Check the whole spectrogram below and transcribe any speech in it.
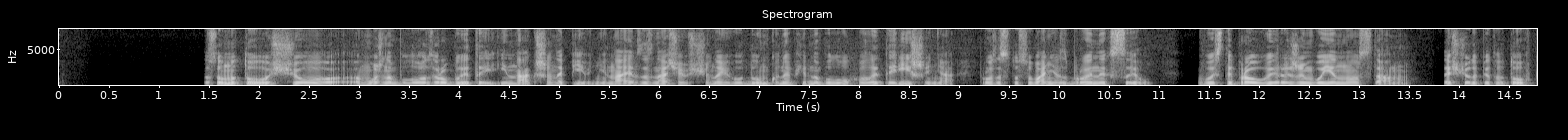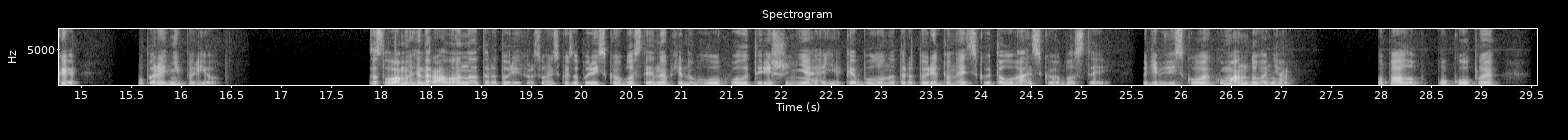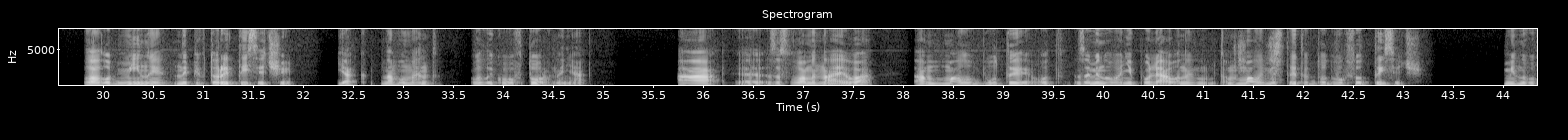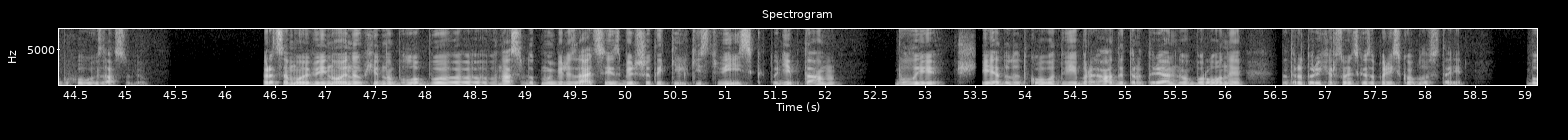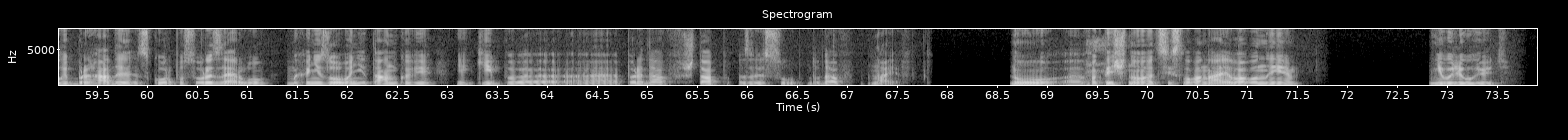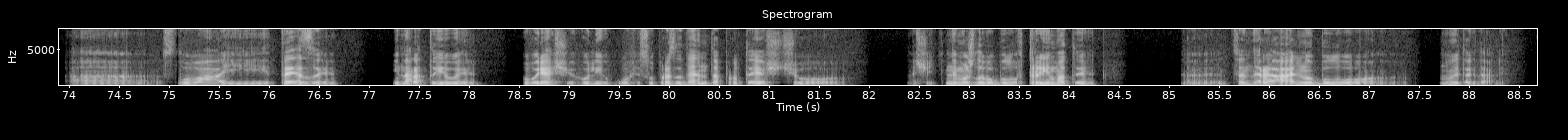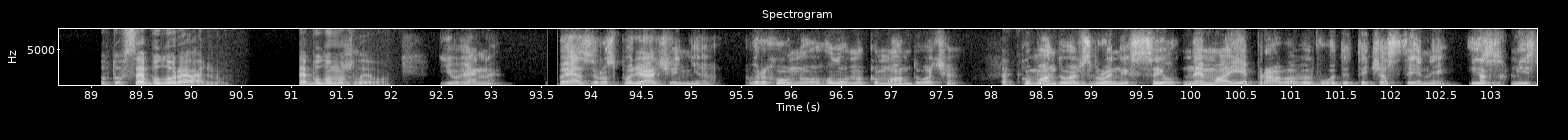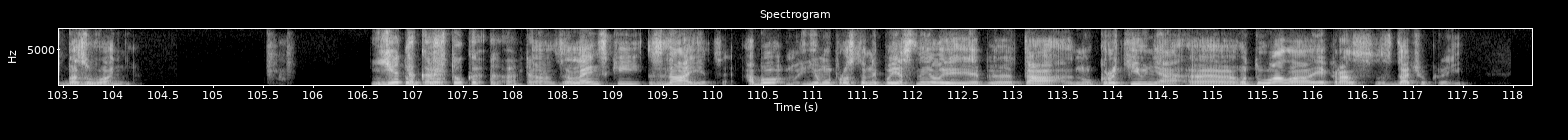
Стосовно того, що можна було зробити інакше на півдні, Наєв зазначив, що на його думку необхідно було ухвалити рішення про застосування збройних сил, ввести правовий режим воєнного стану. Це щодо підготовки в попередній період. За словами генерала, на території Херсонської і Запорізької областей необхідно було ухвалити рішення, яке було на території Донецької та Луганської областей. Тоді б військове командування копало б окопи, клало б міни не півтори тисячі, як на момент великого вторгнення, а е, за словами Наєва, там мало бути от заміновані поля, вони там мали містити до 200 тисяч міновибухових засобів. Перед самою війною необхідно було б е, внаслідок мобілізації збільшити кількість військ, тоді б там були ще додатково дві бригади територіальної оборони на території Херсонської Запорізької областей. Були б бригади з корпусу резерву, механізовані танкові, які б е, е, передав штаб ЗСУ, додав Наєв. Ну, фактично, ці слова Наєва вони нівелюють слова і тези, і наративи говорящих голів Офісу президента про те, що значить, неможливо було втримати, е, це нереально було, ну і так далі. Тобто, все було реально, все було можливо. Євгене, без розпорядження Верховного головнокомандувача Так. командувач Збройних сил не має права виводити частини із місць базування. Є Тобто, така штука. а, так. Так, Зеленський знає це, або йому просто не пояснили, е, та ну, кротівня е, готувала якраз здачу країни.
